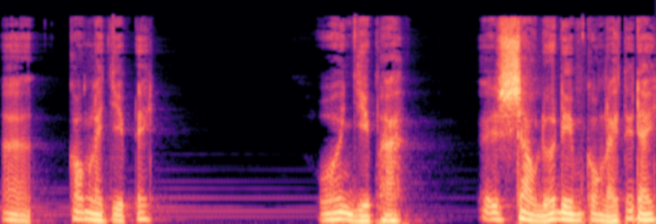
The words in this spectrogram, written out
À con là Diệp đây. Ủa Diệp hả? Sao nửa đêm con lại tới đây.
